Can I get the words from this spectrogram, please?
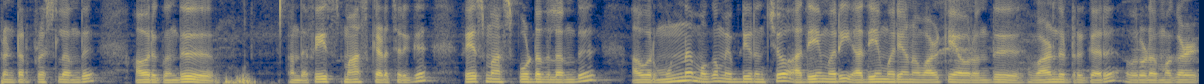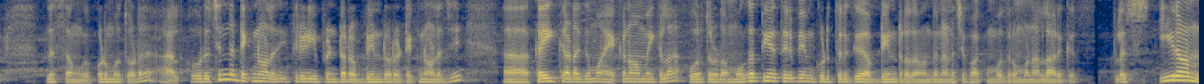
பிரிண்டர் ப்ரெஸ்லேருந்து அவருக்கு வந்து அந்த ஃபேஸ் மாஸ்க் கிடச்சிருக்கு. ஃபேஸ் மாஸ்க் போட்டதுலேருந்து அவர் முன்ன முகம் எப்படி இருந்துச்சோ அதே மாதிரி அதே மாதிரியான வாழ்க்கையை அவர் வந்து வாழ்ந்துட்டுருக்காரு. அவரோட மகள் ப்ளஸ் அவங்க குடும்பத்தோட ஒரு சின்ன டெக்னாலஜி த்ரீ டி பிரிண்டர் அப்படின்ற ஒரு டெக்னாலஜி கை கடகமாக எக்கனாமிக்கலாக ஒருத்தரோட முகத்தையே திருப்பியும் கொடுத்துருக்கு அப்படின்றத வந்து நினச்சி பார்க்கும்போது ரொம்ப நல்லாயிருக்கு ப்ளஸ் ஈரான்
